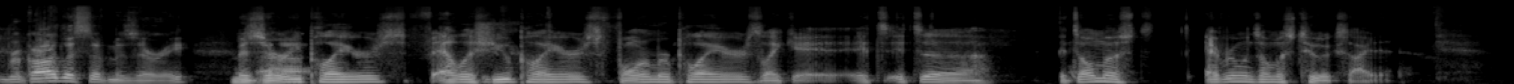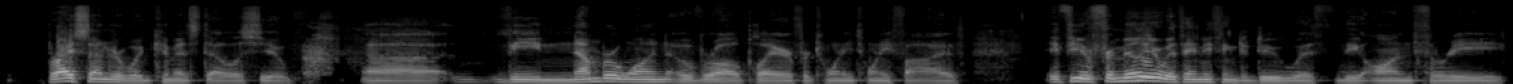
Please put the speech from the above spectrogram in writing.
regardless of Missouri. Missouri uh, players, LSU players, former players, like it, it's it's a it's almost everyone's almost too excited. Bryce Underwood commits to LSU, uh, the number one overall player for 2025 if you're familiar with anything to do with the on three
